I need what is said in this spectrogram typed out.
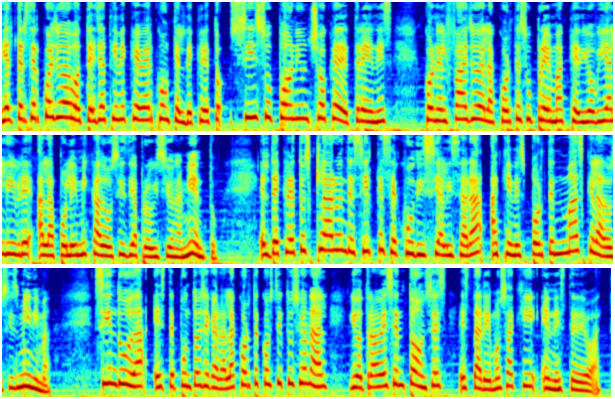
Y el tercer cuello de botella tiene que ver con que el decreto sí supone un choque de trenes con el fallo de la Corte Suprema que dio vía libre a la polémica dosis de aprovisionamiento. El decreto es claro en decir que se judicializará a quienes porten más que la dosis mínima. Sin duda, este punto llegará a la Corte Constitucional y otra vez entonces estaremos aquí en este debate.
